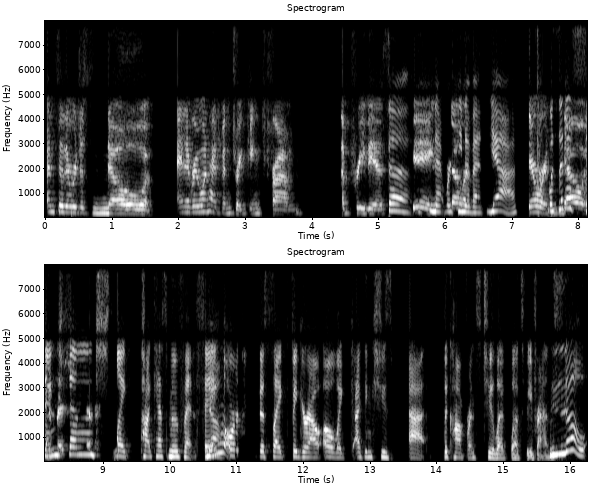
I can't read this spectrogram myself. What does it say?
And so there were just no, and everyone had been drinking from a previous the gig. networking So, event. Yeah. There were Was it a sanctioned like podcast movement thing, No. or did you just like figure out? Oh, like I think she's at the conference too. Like, let's be friends. No,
